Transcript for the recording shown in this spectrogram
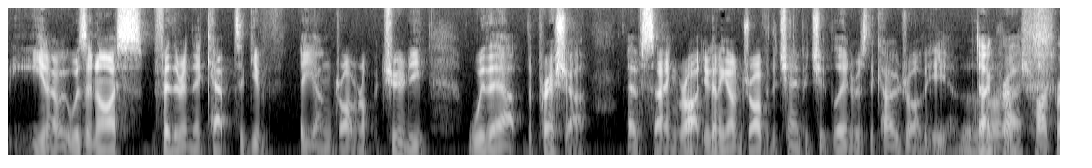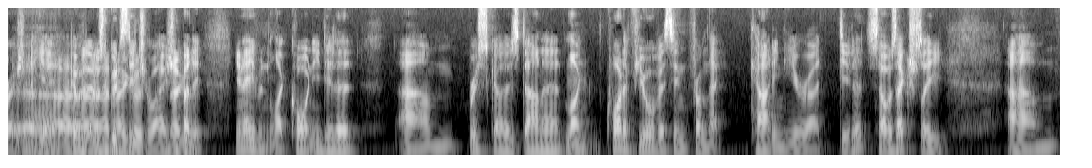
you know it was a nice feather in their cap to give a young driver an opportunity without the pressure of saying, right, you're going to go and drive with the championship leader as the co-driver here. Don't crash, high pressure. yeah, it was, it was a good Uh, no good, situation. no but good. it, you know, even like Courtney did it. Um, Briscoe's done it. Like quite a few of us in from that karting era did it. So it was actually, um,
